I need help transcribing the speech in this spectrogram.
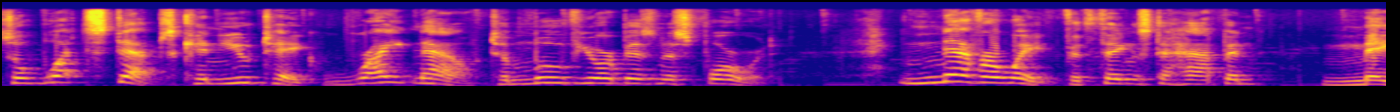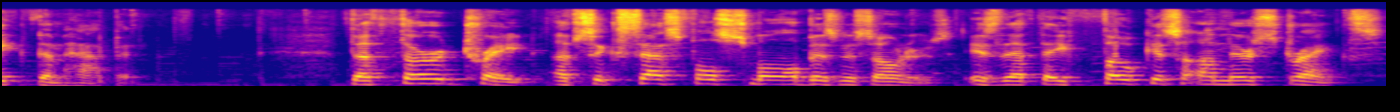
So what steps can you take right now to move your business forward? Never wait for things to happen make them happen. The third trait of successful small business owners is that they focus on their strengths.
